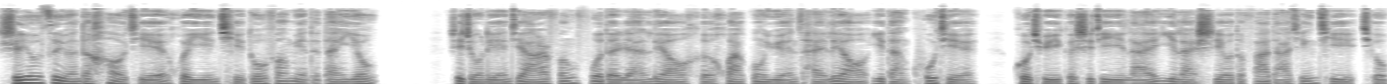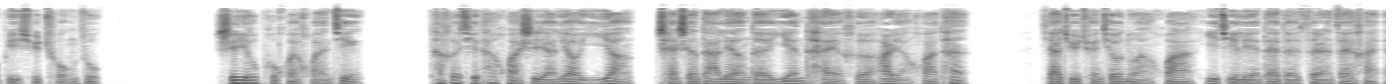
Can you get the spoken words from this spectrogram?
石油资源的浩劫会引起多方面的担忧。这种廉价而丰富的燃料和化工原材料一旦枯竭，过去一个世纪以来依赖石油的发达经济就必须重组。石油破坏环境，它和其他化石燃料一样，产生大量的烟台和二氧化碳，加剧全球暖化以及连带的自然灾害。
